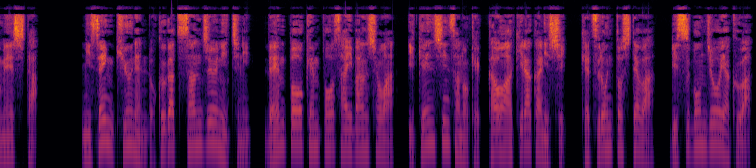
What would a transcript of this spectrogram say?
明した。2009年6月30日に連邦憲法裁判所は意見審査の結果を明らかにし、結論としては、リスボン条約は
